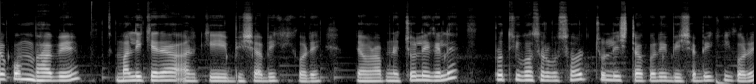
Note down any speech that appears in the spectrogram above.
রকমভাবে মালিকেরা আর কি ভিসা বিক্রি করে। যেমন আপনি চলে গেলে প্রতি বছর বছর চল্লিশটা করে ভিসা বিক্রি করে,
